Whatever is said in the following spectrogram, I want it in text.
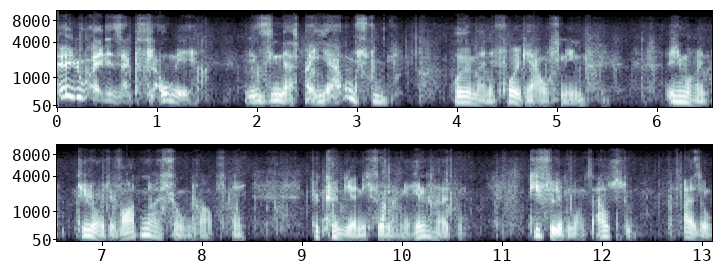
Ey, du alte Sack Pflaume. Wie sieht das bei dir aus, du? Wollen wir mal eine Folge aufnehmen? Ich meine, die Leute warten da schon drauf, ne? Wir können ja nicht so lange hinhalten. Die flippen uns aus, du. Also,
